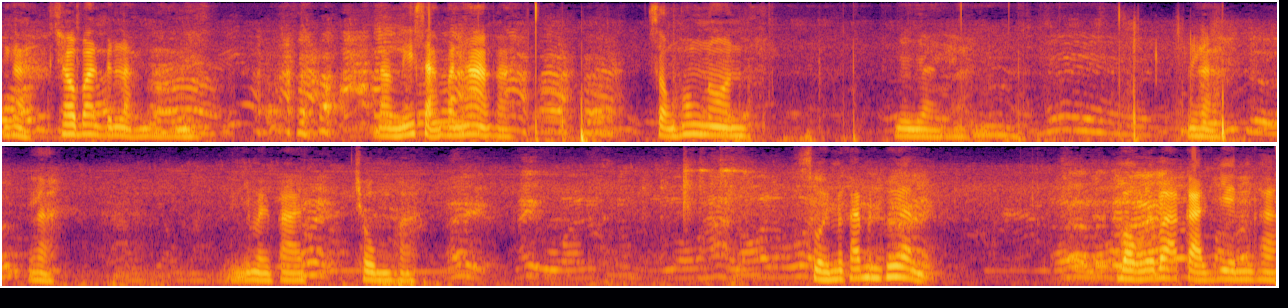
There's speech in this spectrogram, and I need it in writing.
นี่ค่ะเช่าบ้านเป็นหลังค่ะนี่หลังนี้สามพันห้าค่ะสองห้องนอน ใหญ่ๆค่ะ นี่ค่ะ นี่ค่ะ นี่หมายพาชมค่ะ สวยไหมคะเพื่อนๆ บอกเลยว่าอากาศเย็นค่ะ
